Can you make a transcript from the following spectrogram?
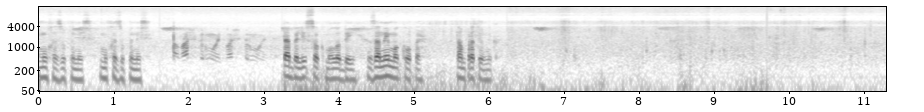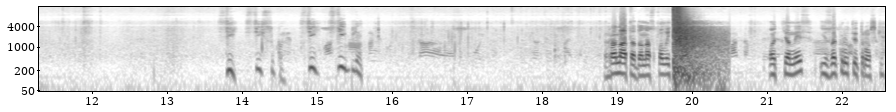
Муха, зупинись, муха, зупинись. Ваші штурмують, ваші штурмують. В тебе лісок молодий, за ним окопи. Там противник. Стій, стій, сука, стій, стій, блядь. Граната до нас полетіла. Оттянись і закрути трошки.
